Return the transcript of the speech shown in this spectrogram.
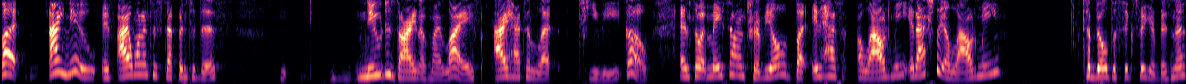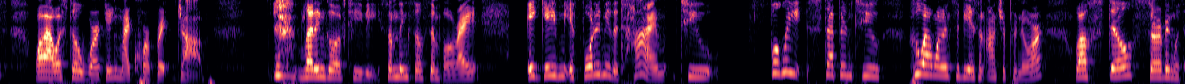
But I knew if I wanted to step into this new design of my life, I had to let TV go. And so it may sound trivial, but it has allowed me, it actually allowed me to build a six figure business while I was still working my corporate job. Letting go of TV, something so simple, right? It gave me, afforded me the time to fully step into who I wanted to be as an entrepreneur while still serving with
